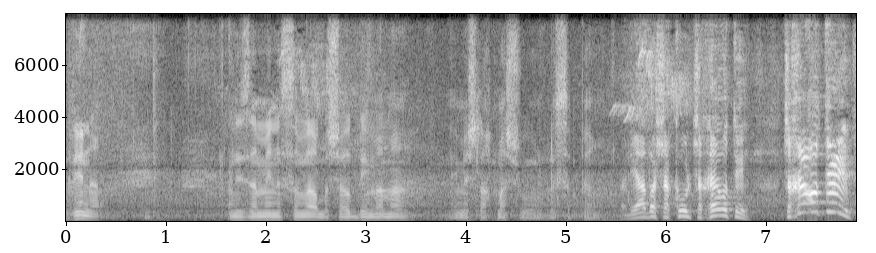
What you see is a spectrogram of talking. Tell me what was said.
וינה, אני זמין 24 שעות ביממה, אם יש לך משהו לספר. אני אבא שכול, תשחרר אותי! תשחרר אותי!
